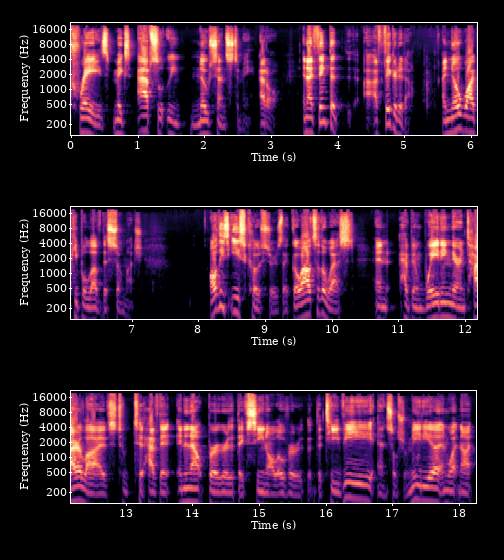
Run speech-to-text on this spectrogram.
craze makes absolutely no sense to me at all. And I think that I figured it out. I know why people love this so much. All these East Coasters that go out to the West and have been waiting their entire lives to, to have the In N Out burger that they've seen all over the TV and social media and whatnot,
